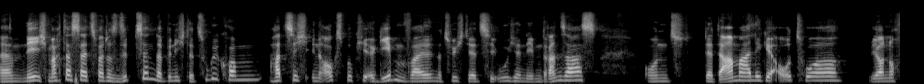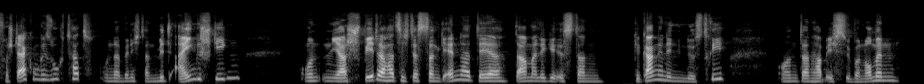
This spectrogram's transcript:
Ähm, nee, ich mache das seit 2017, da bin ich dazugekommen, hat sich in Augsburg hier ergeben, weil natürlich der CU hier nebendran saß und der damalige Autor ja noch Verstärkung gesucht hat und da bin ich dann mit eingestiegen und ein Jahr später hat sich das dann geändert. Der damalige ist dann gegangen in die Industrie und dann habe ich es übernommen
